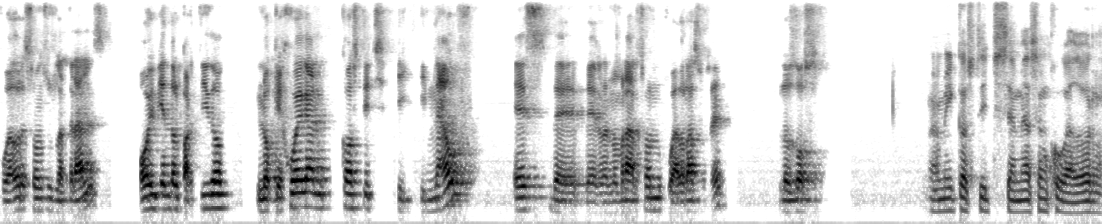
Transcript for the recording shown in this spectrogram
jugadores son sus laterales. Hoy viendo el partido, lo que juegan Kostic y, y Nauf es de, de renombrar, son jugadorazos, ¿eh? Los dos. A mí Kostic se me hace un jugador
